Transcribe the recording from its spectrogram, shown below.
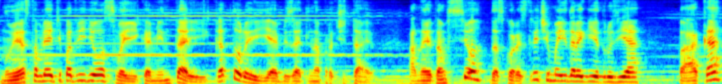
Ну и оставляйте под видео свои комментарии, которые я обязательно прочитаю. А на этом все, до скорой встречи, мои дорогие друзья. Пока!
